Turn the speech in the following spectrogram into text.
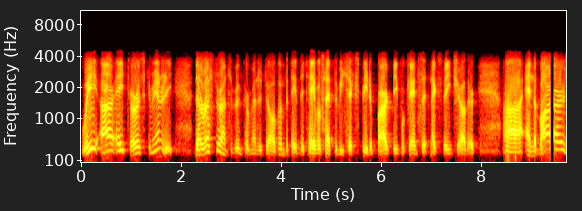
We are a tourist community. The restaurants have been permitted to open, but they, the tables have to be six feet apart. People can't sit next to each other. Uh, and the bars,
